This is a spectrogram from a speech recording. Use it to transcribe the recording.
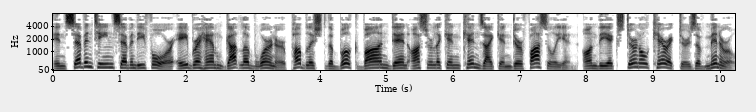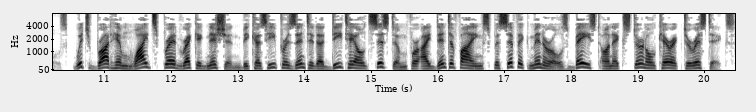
in 1774 Abraham Gottlob Werner published the book von den äußerlichen Kennzeichen der Fossilien on the external characters of minerals, which brought him widespread recognition because he presented a detailed system for identifying specific minerals based on external characteristics.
